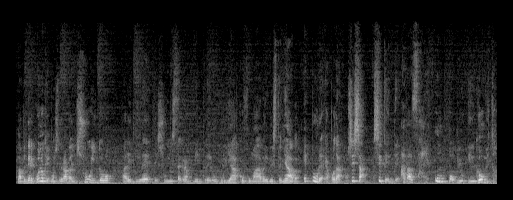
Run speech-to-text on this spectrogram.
da vedere quello che considerava il suo idolo fare dirette su Instagram mentre era ubriaco, fumava e bestemmiava. Eppure a Capodanno, si sa, si tende ad alzare un po' più il gomito.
